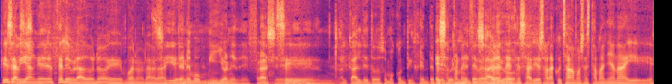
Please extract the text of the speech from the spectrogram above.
que se habían eh, celebrado. ¿no? Eh, bueno, la verdad sí, que... tenemos mm, millones de frases. alcalde, todos somos contingentes, pero Exactamente, tú necesario. Pero necesario, esa la escuchábamos esta mañana y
